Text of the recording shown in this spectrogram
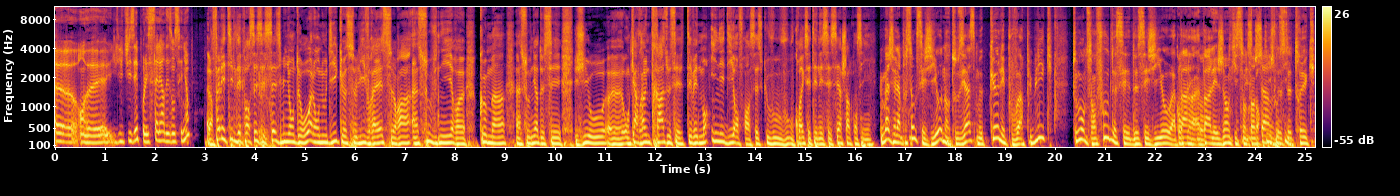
en, euh, l'utiliser pour les salaires des enseignants. Alors fallait-il dépenser ces 16 millions d'euros? Alors on nous dit que ce livret sera un souvenir euh, commun, un souvenir de ces JO. Euh, on gardera une trace de cet événement inédit en France. Est-ce que vous, vous, vous croyez que c'était nécessaire, Charles Consigny? Moi, j'ai l'impression que ces JO n'enthousiasment que les pouvoirs publics. Tout le monde s'en fout de ces, de ces JO, à part, à Complètement. part les gens qui sont Les en charge de aussi. ce truc.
